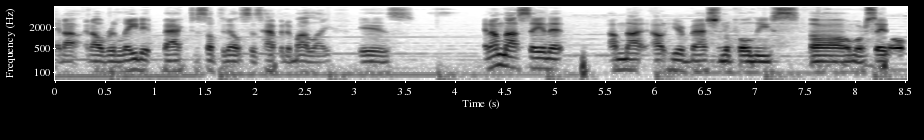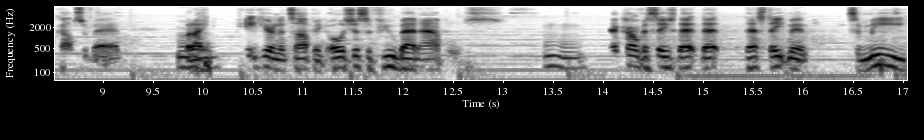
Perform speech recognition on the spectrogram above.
and I and I'll relate it back to something else that's happened in my life is, and I'm not saying that I'm not out here bashing the police um, or saying all cops are bad, mm-hmm. but I mm-hmm. hate hearing the topic. Oh, it's just a few bad apples. Mm-hmm. That conversation, that that that statement, to me,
